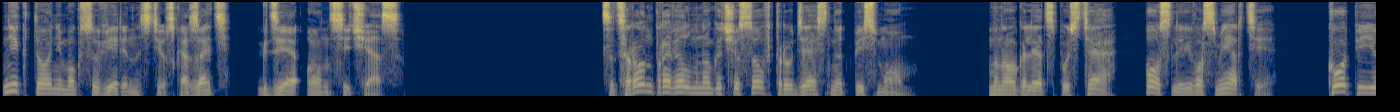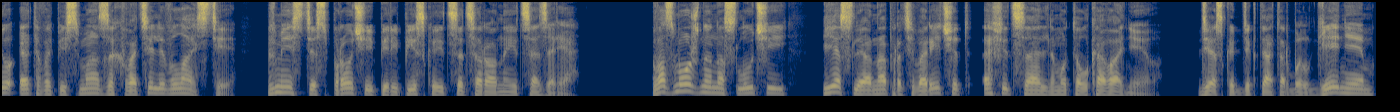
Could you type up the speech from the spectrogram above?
никто не мог с уверенностью сказать, где он сейчас. Цицерон провел много часов, трудясь над письмом. Много лет спустя, после его смерти, копию этого письма захватили власти вместе с прочей перепиской Цицерона и Цезаря. Возможно, на случай, если она противоречит официальному толкованию. Дескать, диктатор был гением,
